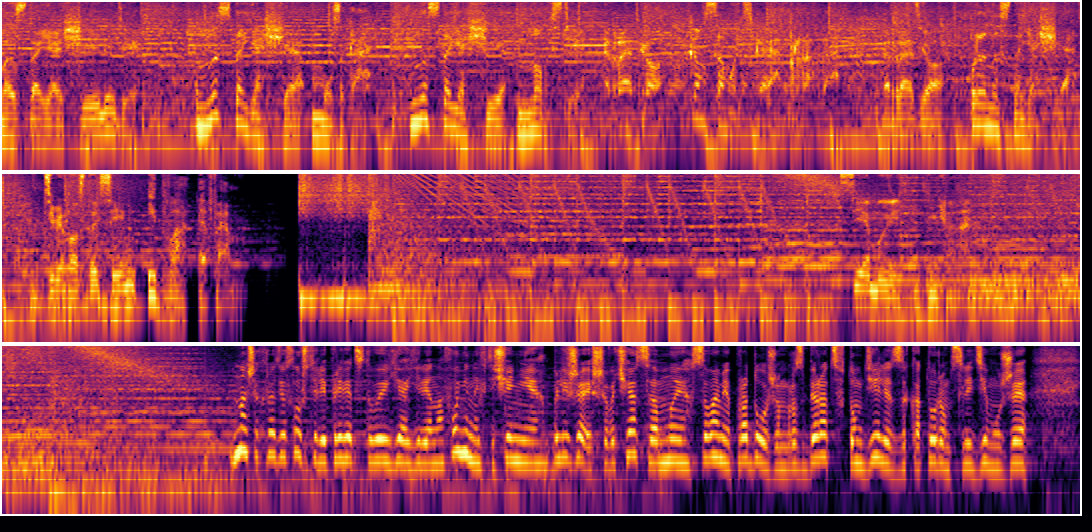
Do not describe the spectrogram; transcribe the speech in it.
Настоящие люди. Настоящая музыка. Настоящие новости. Радио «Комсомольская правда». Радио про настоящее. 97,2 FM. эм. Темы дня. Наших радиослушателей приветствую я, Елена Фонина, и в течение ближайшего часа мы с вами продолжим разбираться в том деле, за которым следим уже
